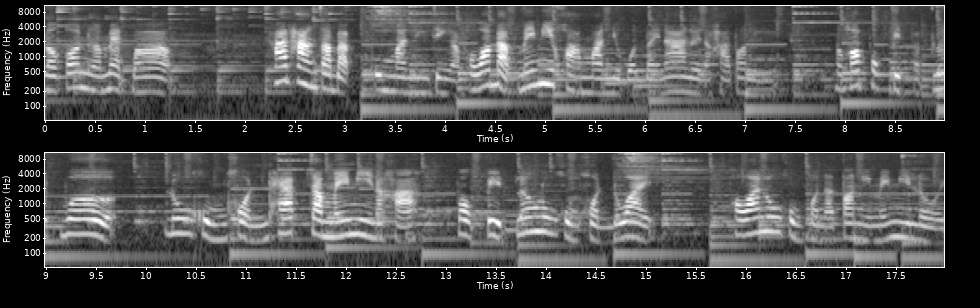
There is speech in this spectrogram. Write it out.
แล้วก็เนื้อแมตต์มากถ้าทางจะแบบคุมมันจริงๆอะ่ะเพราะว่าแบบไม่มีความมันอยู่บนใบหน้าเลยนะคะ ตอนนี้ แล้วก็ปกปิดแบบเลือดเวอร์รูขุมขนแทบจะไม่มีนะคะ ปกปิดเรื่องรูขุมขนด้วย เพราะว่ารูขุมขนนะตอนนี้ไม่มีเลย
